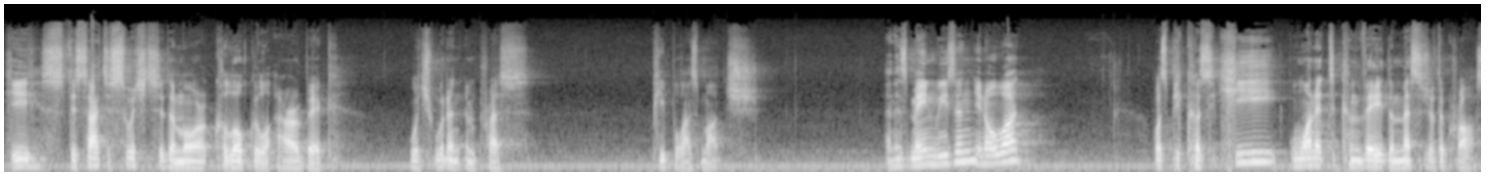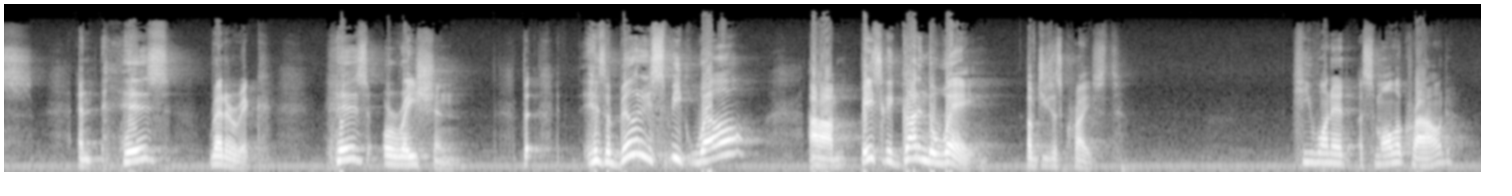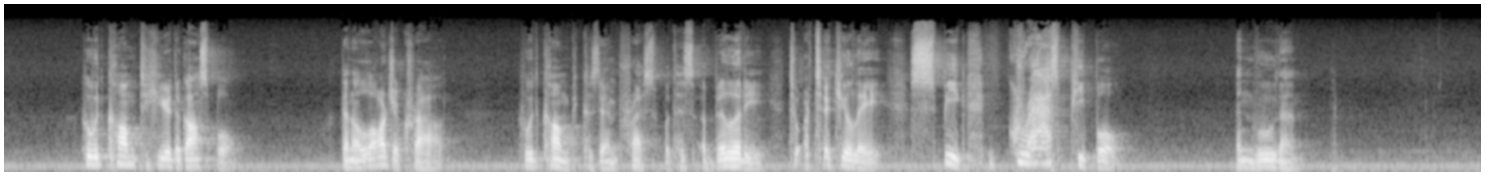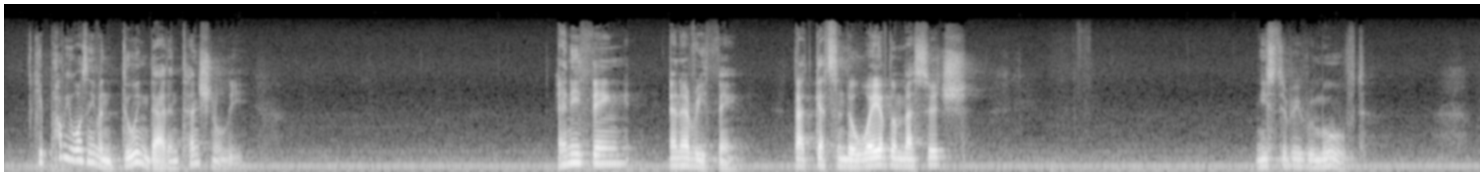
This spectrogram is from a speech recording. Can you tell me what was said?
He decided to switch to the more colloquial Arabic, which wouldn't impress people as much. And his main reason, you know what? was because he wanted to convey the message of the cross. And his rhetoric, his oration, the, his ability to speak well um, basically got in the way of Jesus Christ. He wanted a smaller crowd who would come to hear the gospel than a larger crowd who would come because they're impressed with his ability to articulate, speak, grasp people and woo them. He probably wasn't even doing that intentionally. Anything and everything that gets in the way of the message needs to be removed.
